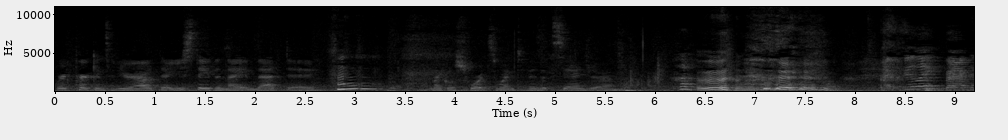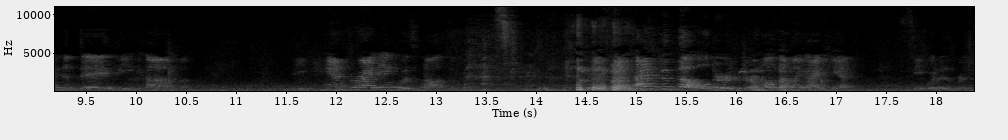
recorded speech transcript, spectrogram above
Rick Perkins, if you're out there, you stayed the night in that day. Michael Schwartz went to visit Sandra. Ooh. I feel like back in the day, the um, the handwriting was not the best. Sometimes with the older journals, I'm like, I can't see what is written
